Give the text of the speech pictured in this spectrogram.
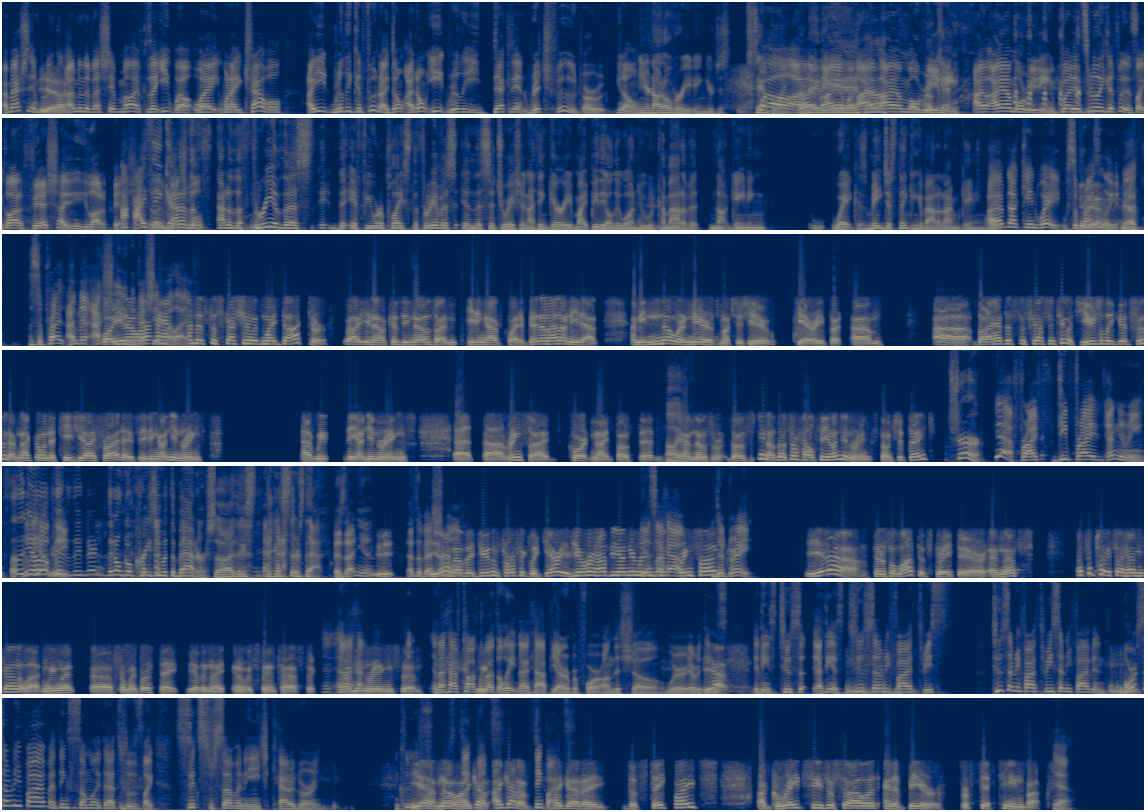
I'm actually in really Yeah. good, I'm in the best shape of my life because I eat well. When I when I travel, I eat really good food. And I don't I don't eat really decadent, rich food or you know. And you're not overeating. You're just sampling. Well, I, maybe, I am. I am, I am overeating. I, I am overeating, but it's really good food. It's like a lot of fish. I eat a lot of fish. I- I think out of the out of the three of this, if you were to place the three of us in this situation, I think Gary might be the only one who would come out of it not gaining weight. Because me just thinking about it, I'm gaining weight. I have not gained weight. Surprisingly, Yeah. I, surprised. I'm actually Well, you in know, the best I, shape of my I had this discussion with my doctor. Well, you know, because he knows I'm eating out quite a bit, and I don't eat out. I mean, nowhere near as much as you, Gary. But um, uh, but I had this discussion too. It's usually good food. I'm not going to TGI Fridays eating onion rings. At we the onion rings at uh, Ringside Cort, and I both did. Oh, yeah. And those were those. You know, those are healthy onion rings, don't you think? sure. yeah, fry deep fried onion rings. Uh, Really you know, healthy. they, they, they don't go crazy with the batter, so I guess, I guess there's that. There's onion. That's a vegetable. Yeah, no, they do them perfectly. Gary, have you ever had the onion rings yes, I have. Ringside? They're great. Yeah, there's a lot that's great there, and that's that's a place I hadn't gone a lot. And we went uh, for my birthday the other night, and it was fantastic. And, and Onion ha- rings. Um, and I have talked we- about the late night happy hour before on this show, where everything's. Yes. I think it's two. I think it's two seventy five, three. 275, 375, and 475, I think something like that. So it's like six or seven in each category. Including yeah, no, I got. I got a Steak bites. I got a the steak bites, a great Caesar salad, and a beer for fifteen bucks. Yeah.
